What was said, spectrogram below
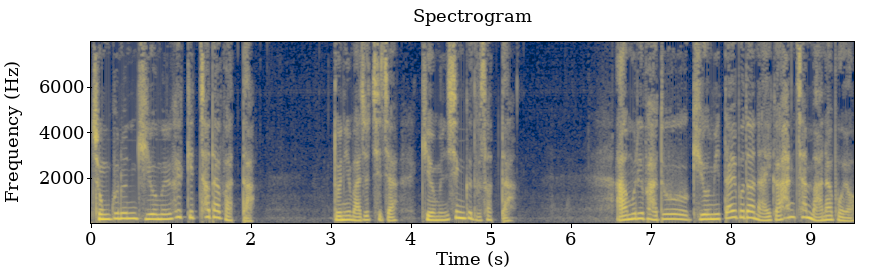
종구는 기욤을 흘낏 쳐다봤다. 눈이 마주치자 기욤은 싱긋 웃었다. 아무리 봐도 기욤이 딸보다 나이가 한참 많아 보여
